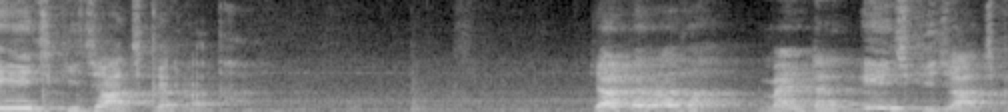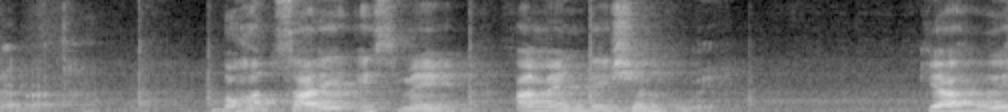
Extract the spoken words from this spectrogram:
एज की जाँच कर रहा था। क्या कर रहा था? मेंटल एज की जाँच कर रहा था। बहुत सारे इसमें अमेंडेशन हुए। क्या हुए?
